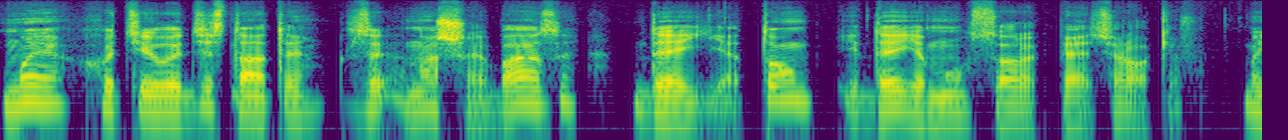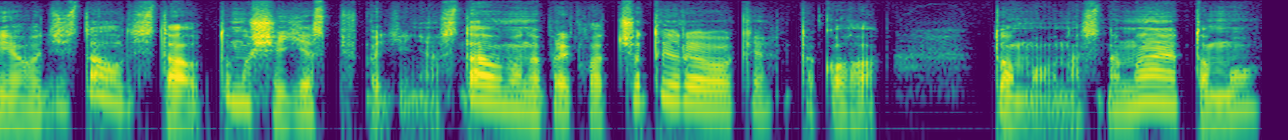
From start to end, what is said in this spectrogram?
Ми хотіли дістати з нашої бази, де є Том і де йому 45 років. Ми його дістали, дістали, тому що є співпадіння. Ставимо, наприклад, 4 роки, такого тому у нас немає, тому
